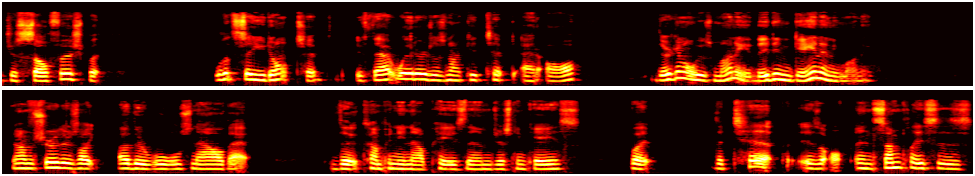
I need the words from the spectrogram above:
just selfish, but let's say you don't tip. If that waiter does not get tipped at all, they're going to lose money. They didn't gain any money. Now, I'm sure there's like other rules now that the company now pays them just in case, but the tip is in some places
